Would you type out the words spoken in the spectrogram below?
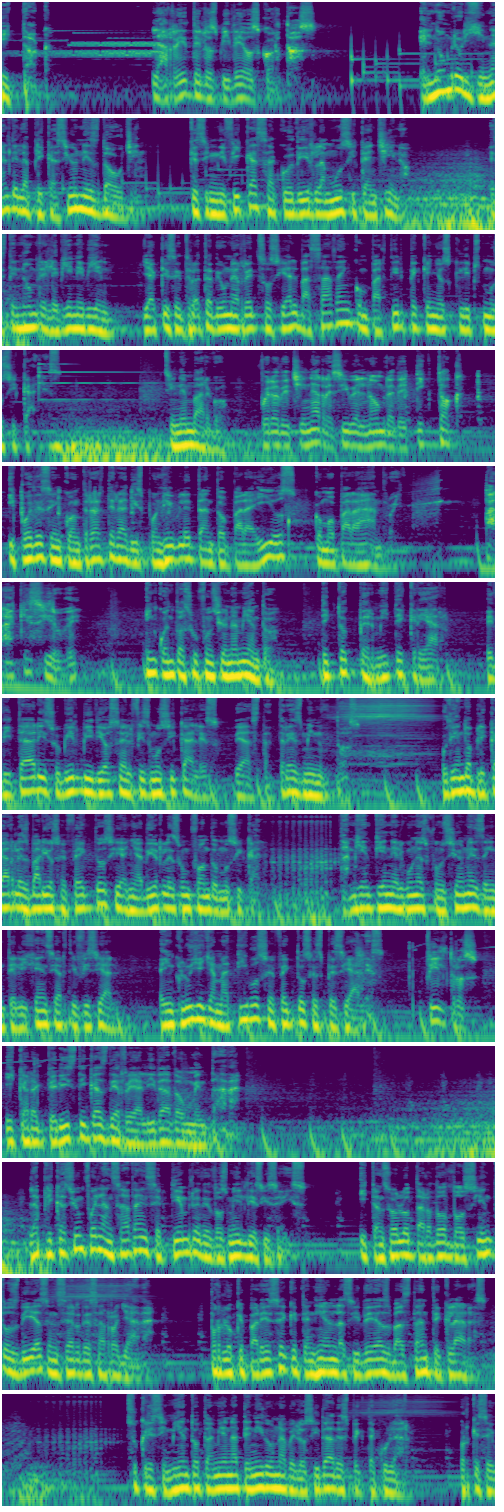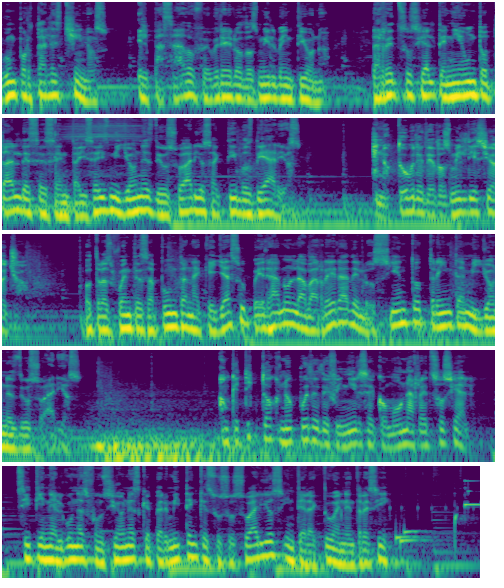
TikTok, la red de los videos cortos. El nombre original de la aplicación es Doujin, que significa sacudir la música en chino. Este nombre le viene bien, ya que se trata de una red social basada en compartir pequeños clips musicales. Sin embargo, fuera de China recibe el nombre de TikTok y puedes encontrártela disponible tanto para iOS como para Android. ¿Para qué sirve? En cuanto a su funcionamiento, TikTok permite crear, editar y subir videos selfies musicales de hasta 3 minutos, pudiendo aplicarles varios efectos y añadirles un fondo musical. También tiene algunas funciones de inteligencia artificial e incluye llamativos efectos especiales, filtros y características de realidad aumentada. La aplicación fue lanzada en septiembre de 2016 y tan solo tardó 200 días en ser desarrollada, por lo que parece que tenían las ideas bastante claras. Su crecimiento también ha tenido una velocidad espectacular, porque según portales chinos, el pasado febrero 2021, la red social tenía un total de 66 millones de usuarios activos diarios. En octubre de 2018, otras fuentes apuntan a que ya superaron la barrera de los 130 millones de usuarios. Aunque TikTok no puede definirse como una red social, sí tiene algunas funciones que permiten que sus usuarios interactúen entre sí.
